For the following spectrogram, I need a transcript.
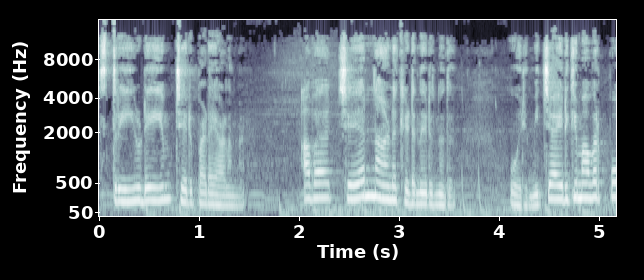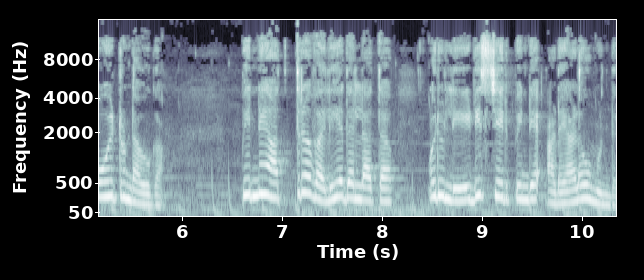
സ്ത്രീയുടെയും ചെരുപ്പടയാളങ്ങൾ അവ ചേർന്നാണ് കിടന്നിരുന്നത്. ഒരുമിച്ചായിരിക്കും അവർ പോയിട്ടുണ്ടാവുക. പിന്നെ അത്ര വലിയതല്ലാത്ത ഒരു ലേഡീസ് ചെരുപ്പിന്റെ അടയാളവുമുണ്ട്.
